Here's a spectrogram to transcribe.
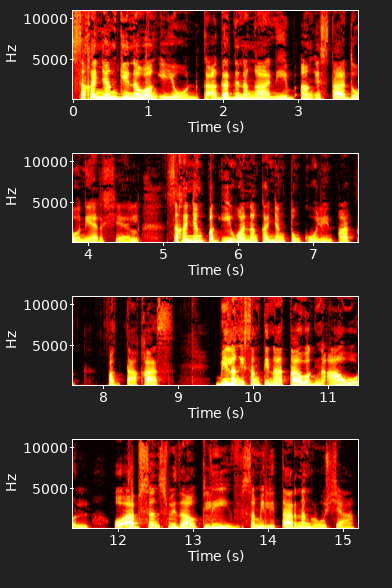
Sa kanyang ginawang iyon, kaagad na nanganib ang estado ni Herschel sa kanyang pag-iwan ng kanyang tungkulin at pagtakas. Bilang isang tinatawag na awol o absence without leave sa militar ng Rusya,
